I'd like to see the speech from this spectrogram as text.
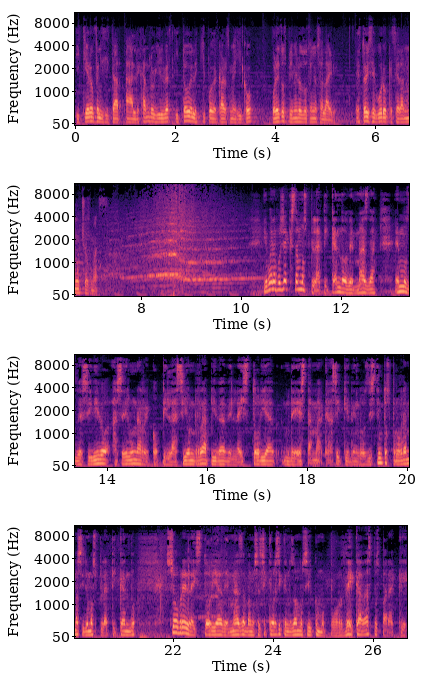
Y quiero felicitar a Alejandro Gilbert y todo el equipo de Cars México por estos primeros dos años al aire. Estoy seguro que serán muchos más. Y bueno, pues ya que estamos platicando de Mazda, hemos decidido hacer una recopilación rápida de la historia de esta marca. Así que en los distintos programas iremos platicando sobre la historia de Mazda. Vamos a decir que ahora sí que nos vamos a ir como por décadas, pues para que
